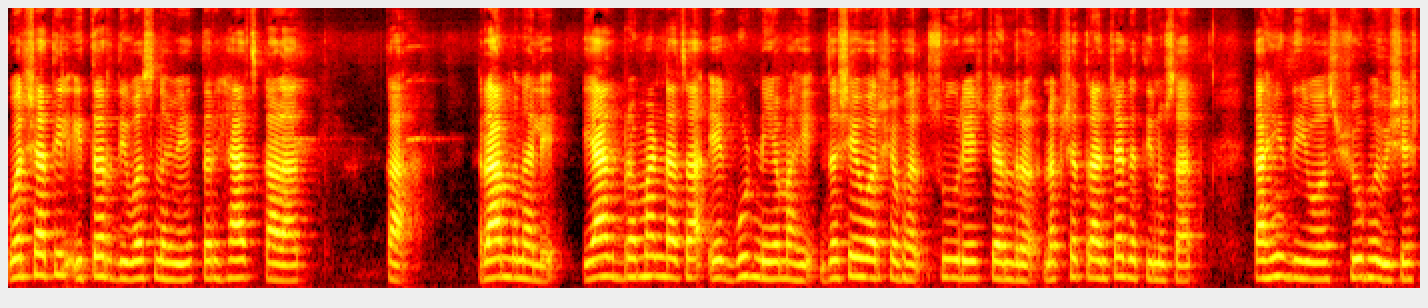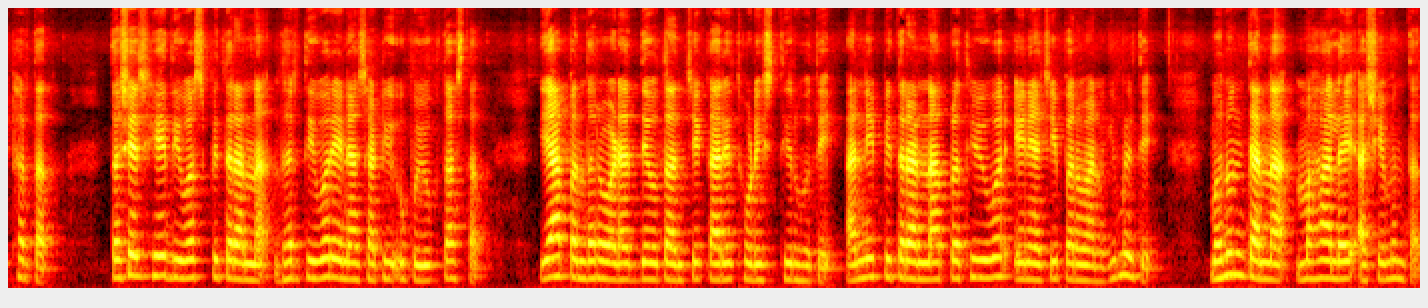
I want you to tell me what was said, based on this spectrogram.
वर्षातील इतर दिवस नव्हे तर ह्याच काळात का? राम म्हणाले या ब्रह्मांडाचा एक गूढ नियम आहे. जसे वर्षभर सूर्य चंद्र नक्षत्रांच्या गतीनुसार काही दिवस शुभ विशेष ठरतात. तसेच हे दिवस पितरांना धर्तीवर येण्यासाठी उपयुक्त असतात. या पंधरवड्यात देवतांचे कार्य थोडे स्थिर होते आणि पितरांना पृथ्वीवर येण्याची परवानगी मिळते. म्हणून त्यांना महालय असे म्हणतात.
